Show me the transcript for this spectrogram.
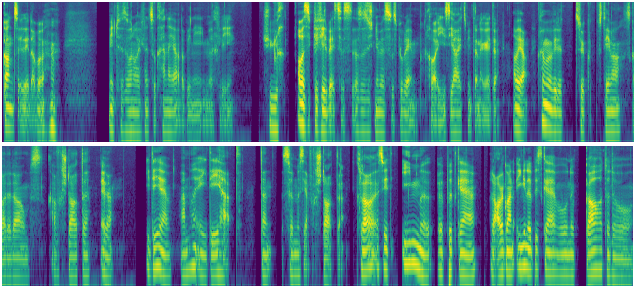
ganz reden, aber mit Personen, die ich nicht so kenne, ja, da bin ich immer ein bisschen schüch. Aber es ist viel besser. Also, es ist nicht mehr so das Problem. Ich kann easy jetzt mit denen reden. Aber ja, kommen wir wieder zurück aufs Thema. Es geht ja darum, einfach starten. Eben, Ideen. Wenn man eine Idee hat, dann soll man sie einfach starten. Klar, es wird immer jemand geben, oder allgemein irgendetwas geben, wo nicht geht oder wo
